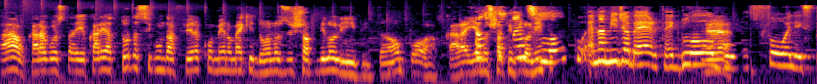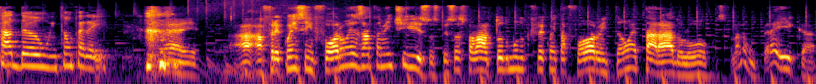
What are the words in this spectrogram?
Ah, o cara gostaria, o cara ia toda segunda-feira comer no McDonald's do Shopping Vila Olímpia. Então, porra, o cara ia no Shopping Vila Olímpia. louco é na mídia aberta, é Globo, é, é Folha, Estadão, então peraí. É, a, a, frequência em fórum é exatamente isso. As pessoas falam, ah, todo mundo que frequenta fórum então é tarado, louco. Você fala, não, peraí, cara.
